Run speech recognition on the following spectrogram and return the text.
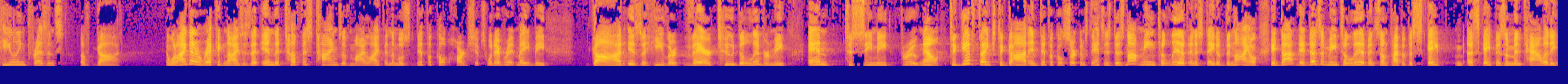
healing presence of God. And what I got to recognize is that in the toughest times of my life, in the most difficult hardships, whatever it may be, God is a healer there to deliver me and to see me through. Now, to give thanks to God in difficult circumstances does not mean to live in a state of denial. It, not, it doesn't mean to live in some type of escape, escapism mentality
